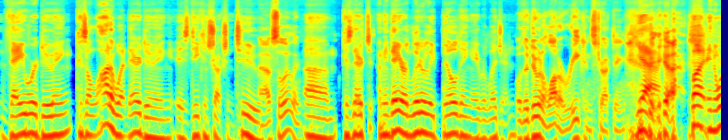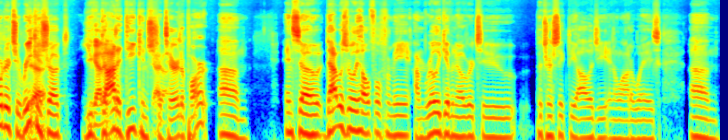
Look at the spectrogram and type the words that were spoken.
they were doing because a lot of what they're doing is deconstruction too. Absolutely. Um, because they're, t- I mean, they are literally building a religion. well, they're doing a lot of reconstructing. Yeah. yeah. But in order to reconstruct, you've gotta- got to Got to deconstruct. tear it apart. Um, and so that was really helpful for me. I'm really given over to patristic theology in a lot of ways. Um,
